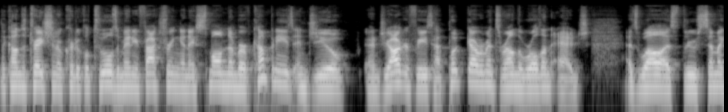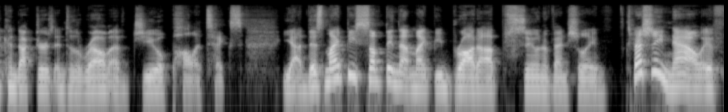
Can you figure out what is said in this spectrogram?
The concentration of critical tools and manufacturing in a small number of companies and, geo- and geographies have put governments around the world on edge, as well as through semiconductors into the realm of geopolitics. Yeah, this might be something that might be brought up soon, eventually, especially now. If,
